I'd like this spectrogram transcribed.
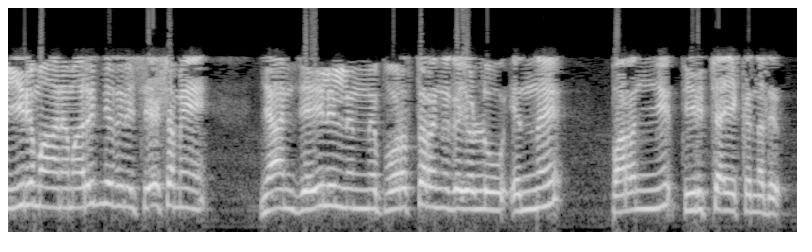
തീരുമാനമറിഞ്ഞതിന് ശേഷമേ ഞാൻ ജയിലിൽ നിന്ന് പുറത്തിറങ്ങുകയുള്ളൂ എന്ന് പറഞ്ഞ് തിരിച്ചയക്കുന്നത്.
